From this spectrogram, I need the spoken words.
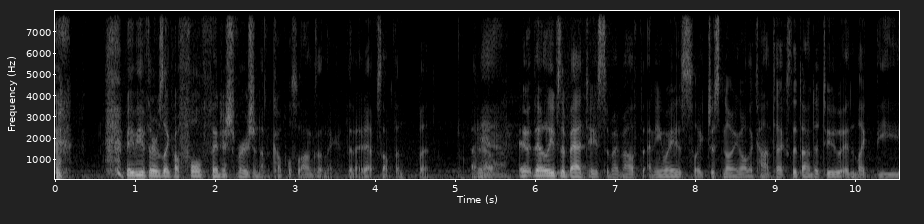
maybe if there was like a full finished version of a couple songs on there, then I'd have something. But I don't know. It, that leaves a bad taste in my mouth, anyways. Like just knowing all the context that Donda 2 and like the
